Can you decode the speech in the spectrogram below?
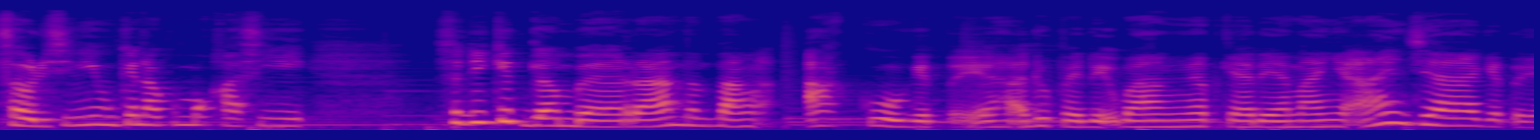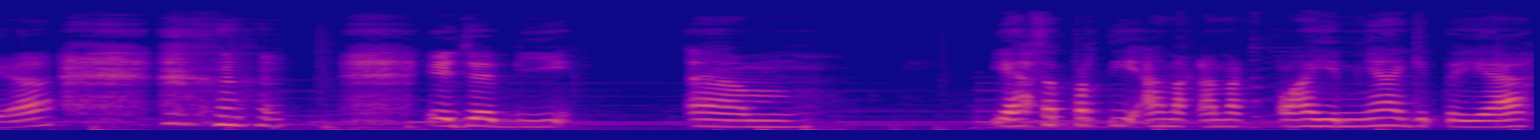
So di sini mungkin aku mau kasih sedikit gambaran tentang aku gitu ya. Aduh pede banget kayak ada yang nanya aja gitu ya. ya jadi um, ya seperti anak-anak lainnya gitu ya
